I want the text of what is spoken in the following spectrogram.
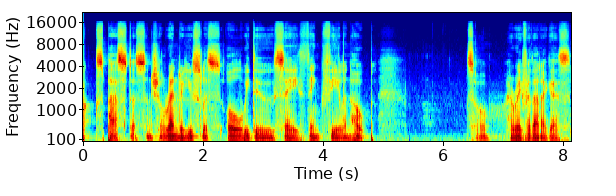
tick-tocks past us and shall render useless all we do, say, think, feel, and hope. So, hooray for that, I guess.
